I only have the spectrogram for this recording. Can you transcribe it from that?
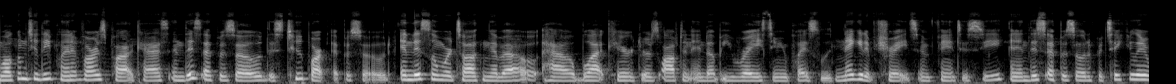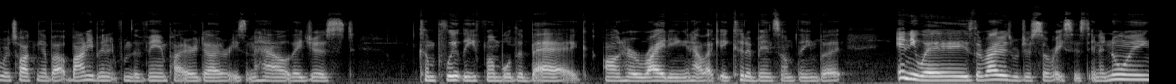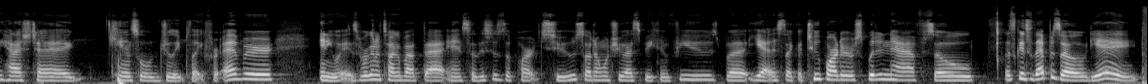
Welcome to the Planet Varz podcast. In this episode, this two part episode, in this one, we're talking about how black characters often end up erased and replaced with negative traits in fantasy. And in this episode in particular, we're talking about Bonnie Bennett from the Vampire Diaries and how they just completely fumbled the bag on her writing and how, like, it could have been something. But, anyways, the writers were just so racist and annoying. Hashtag cancel Julie Plec forever. Anyways, we're going to talk about that. And so this is the part two. So I don't want you guys to be confused. But yeah, it's like a two parter split in half. So let's get to the episode. Yay.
